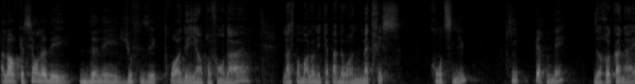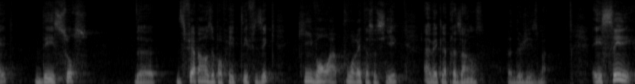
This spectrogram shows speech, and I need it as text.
Alors que si on a des données géophysiques 3D en profondeur, là, à ce moment-là, on est capable d'avoir une matrice continue qui permet de reconnaître des sources de différences de propriétés physiques qui vont pouvoir être associées avec la présence euh, de gisements. Et ces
